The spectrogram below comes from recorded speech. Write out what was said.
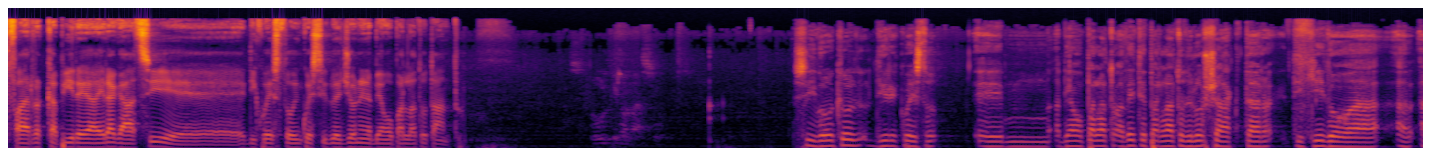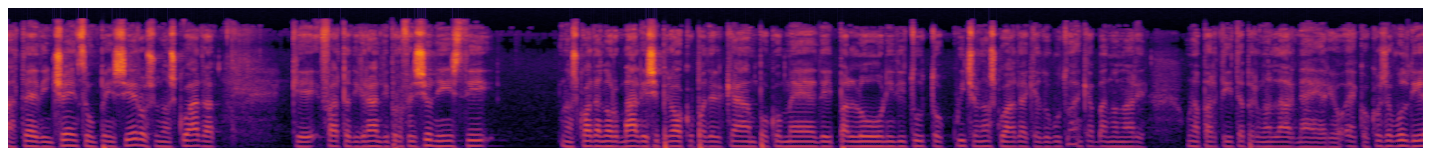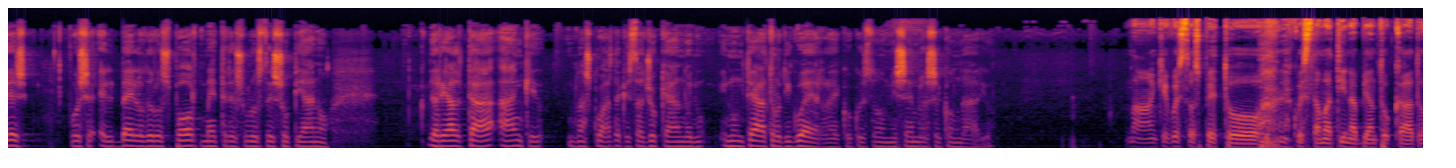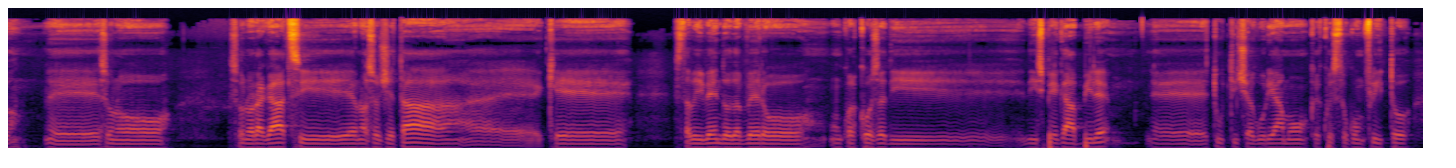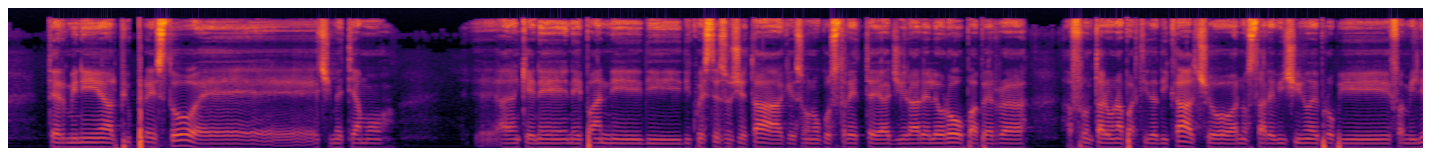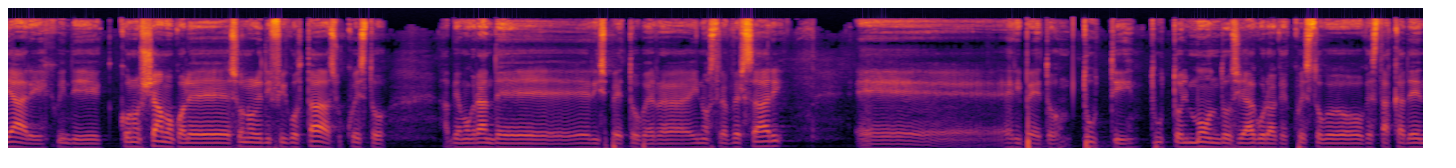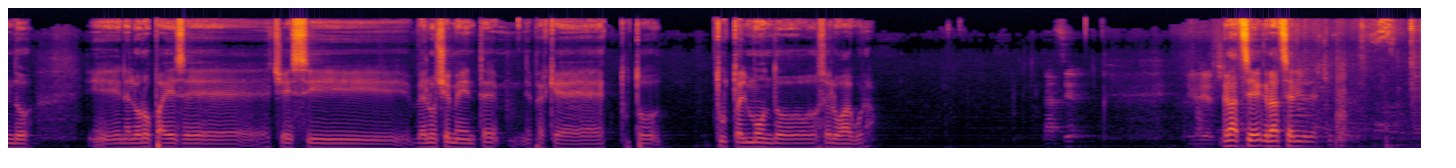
far capire ai ragazzi e di questo in questi due giorni ne abbiamo parlato tanto. Sì, volevo dire questo. Eh, parlato, avete parlato dello Shakhtar, ti chiedo a, a, a te Vincenzo un pensiero su una squadra che fatta di grandi professionisti, una squadra normale si preoccupa del campo, com'è, dei palloni, di tutto. Qui c'è una squadra che ha dovuto anche abbandonare una partita per un allarme aereo. Ecco, cosa vuol dire? Forse è il bello dello sport mettere sullo stesso piano la realtà anche una squadra che sta giocando in un teatro di guerra. Ecco, questo non mi sembra secondario. No, anche questo aspetto questa mattina abbiamo toccato. Eh, sono, sono, ragazzi, è una società eh, che sta vivendo davvero un qualcosa di, di inspiegabile. Eh, tutti ci auguriamo che questo conflitto termini al più presto e, e ci mettiamo eh, anche nei, nei panni di, di, queste società che sono costrette a girare l'Europa per affrontare una partita di calcio, a non stare vicino ai propri familiari, quindi conosciamo quali sono le difficoltà, su questo abbiamo grande rispetto per i nostri avversari e, ripeto, tutti, tutto il mondo si augura che questo che sta accadendo eh, nel loro paese cessi velocemente perché tutto, tutto il mondo se lo augura. Grazie. Grazie, grazie, arrivederci.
